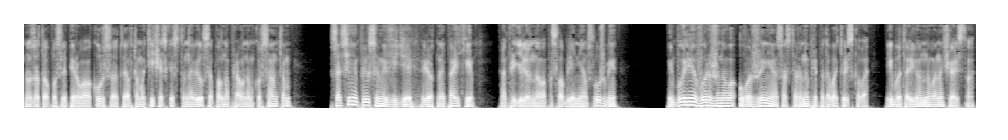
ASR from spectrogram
Но зато после первого курса ты автоматически становился полноправным курсантом со всеми плюсами в виде летной пайки, определенного послабления в службе и более выраженного уважения со стороны преподавательского и батальонного начальства.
